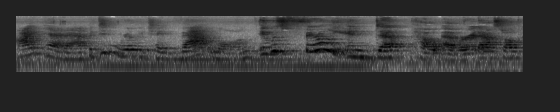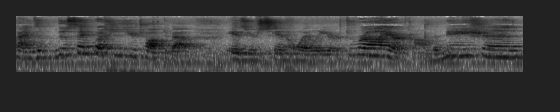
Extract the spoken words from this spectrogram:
iPad app. It didn't really take that long. It was fairly in depth, however. It asked all kinds of the same questions you talked about. Is your skin oily or dry or combination?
